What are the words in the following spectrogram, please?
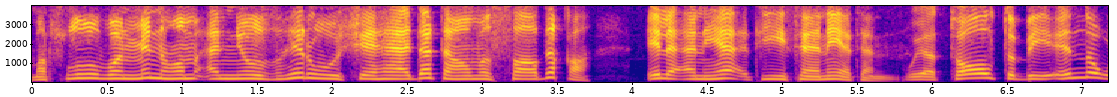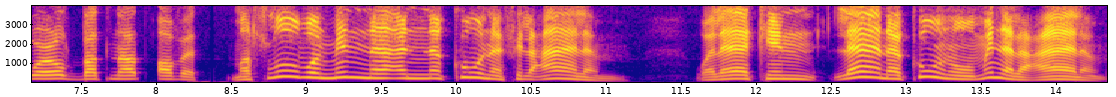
مطلوب منهم أن يظهروا شهادتهم الصادقة إلى أن يأتي ثانية We are told to be in the world but not of it. مطلوب منا أن نكون في العالم ولكن لا نكون من العالم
